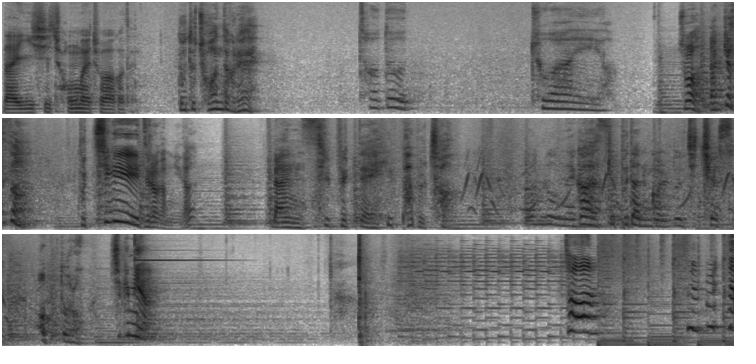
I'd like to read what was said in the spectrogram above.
나 이 시 정말 좋아하거든. 너도 좋아한다 그래. 저도 좋아해요. 좋아 낚였어. 굳히기 들어갑니다. 난 슬플 때 힙합을 쳐. 물론 내가 슬프다는 걸 눈치챌 수 없도록 지금이야. 전 슬플 때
